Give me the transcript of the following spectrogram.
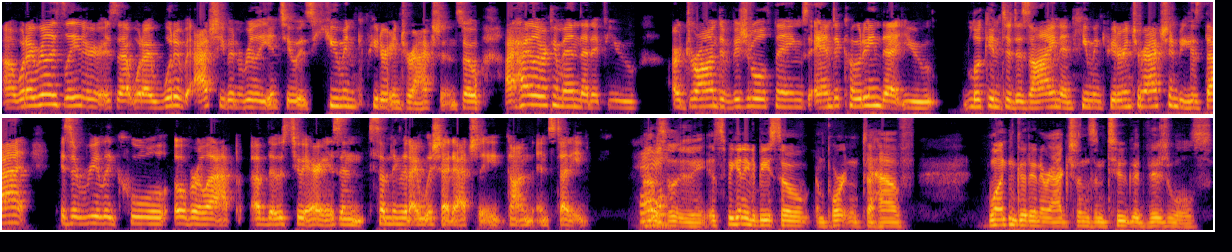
Uh, what I realized later is that what I would have actually been really into is human computer interaction. So I highly recommend that if you are drawn to visual things and decoding that you look into design and human computer interaction because that is a really cool overlap of those two areas and something that I wish I'd actually gone and studied. Hey. Absolutely. It's beginning to be so important to have one, good interactions and two, good visuals.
